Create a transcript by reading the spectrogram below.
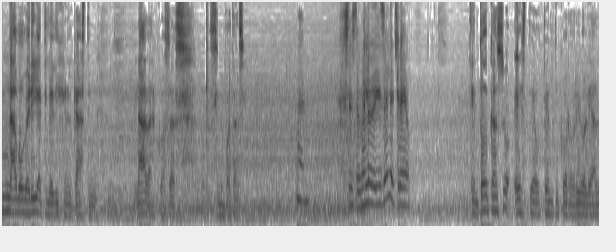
una bobería que le dije en el casting. Nada, cosas sin importancia. Bueno, si usted me lo dice, le creo. En todo caso, este auténtico Rodrigo Leal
